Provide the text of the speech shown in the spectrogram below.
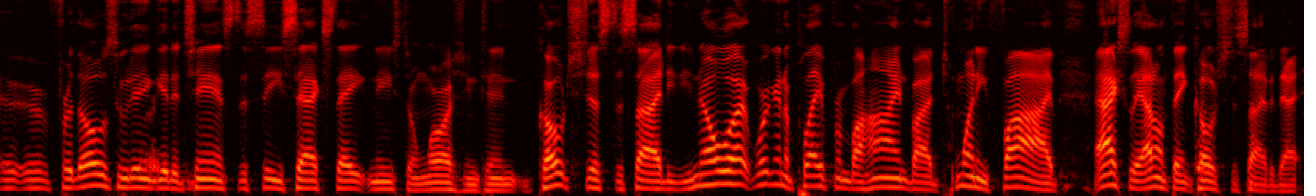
Uh, uh, for those who didn't get a chance to see Sac State and Eastern Washington, coach just decided, you know what, we're going to play from behind by 25. Actually, I don't think coach decided that.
